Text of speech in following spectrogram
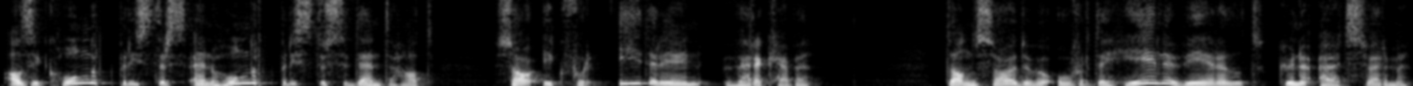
als ik honderd priesters en honderd priesterstudenten had, zou ik voor iedereen werk hebben. Dan zouden we over de hele wereld kunnen uitzwermen.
